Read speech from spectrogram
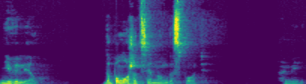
не велел. Да поможет всем нам Господь. Аминь.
